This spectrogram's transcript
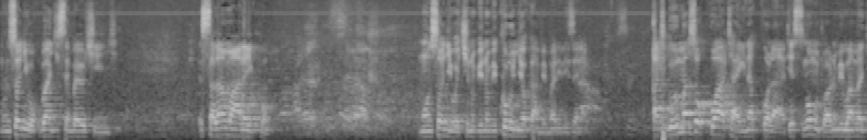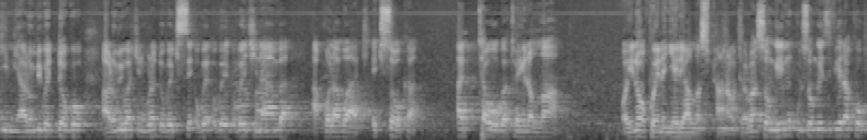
munsonyiwa okuba nkisembayo kingi. Assalamu alaikum munsonyiwe kino bino bikulu nnyo kambimalirize na kati gwe bumaze okukwata alina kukola ati singa omuntu alumbibwa amajini alumbibwa eddogo alumbibwa kino obulwadde obwekinamba akola bwati ekisooka attaubatu ila llah olina okwenenya eri allah subhanahu wataala lwansonga emu ku nsonga eziviirako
